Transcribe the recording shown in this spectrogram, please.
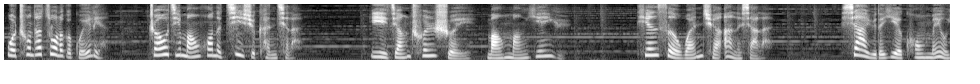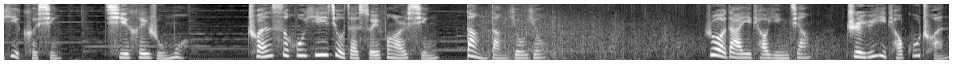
我冲他做了个鬼脸，着急忙慌的继续啃起来。一江春水，茫茫烟雨。天色完全暗了下来，下雨的夜空没有一颗星，漆黑如墨。船似乎依旧在随风而行，荡荡悠悠。偌大一条银江，止于一条孤船，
